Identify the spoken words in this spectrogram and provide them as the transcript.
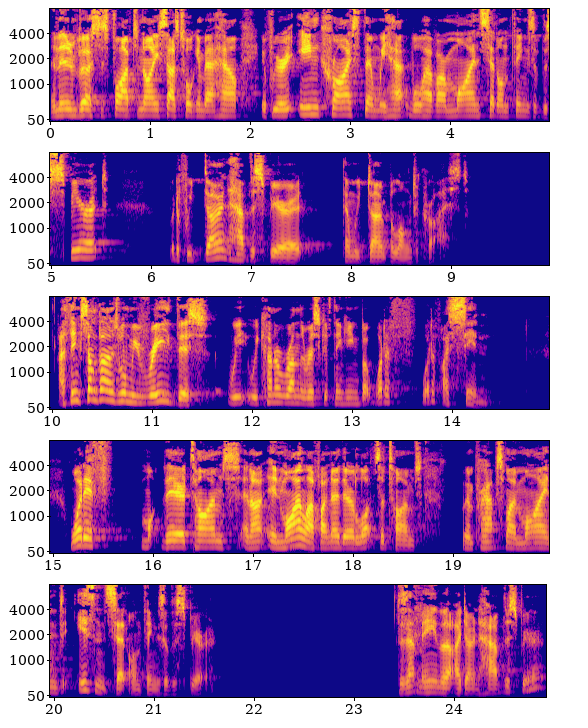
And then in verses 5 to 9, he starts talking about how if we are in Christ, then we ha- we'll have our mind set on things of the Spirit. But if we don't have the Spirit, then we don't belong to Christ. I think sometimes when we read this, we, we kind of run the risk of thinking, but what if, what if I sin? What if there are times, and I, in my life I know there are lots of times when perhaps my mind isn't set on things of the Spirit? Does that mean that I don't have the Spirit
